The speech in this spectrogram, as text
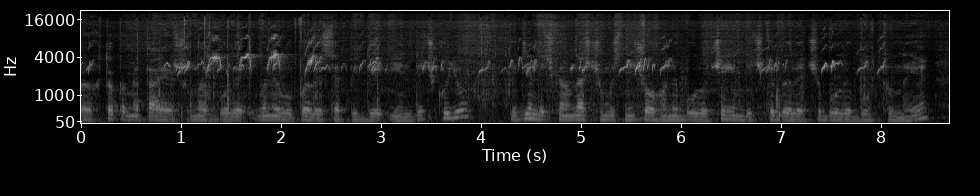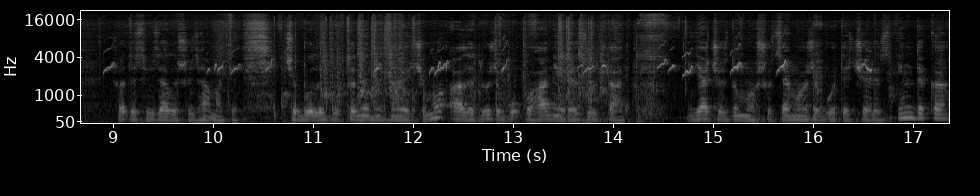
Е, Хто пам'ятає, що в нас були, вони лупилися під індичкою. Під індичками в нас чомусь нічого не було. Чи індички били, чи були бувтуни. Що собі взяли щось гамати? Чи були бувтуни, не знаю чому, але дуже був поганий результат. Я щось думав, що це може бути через індика,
